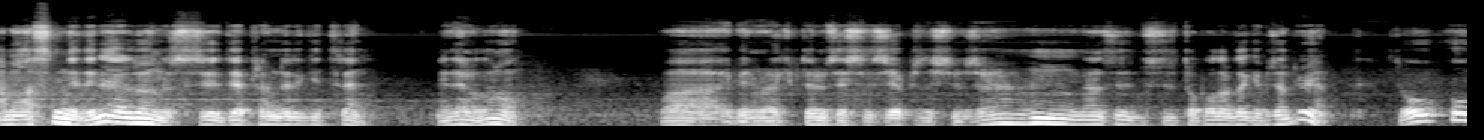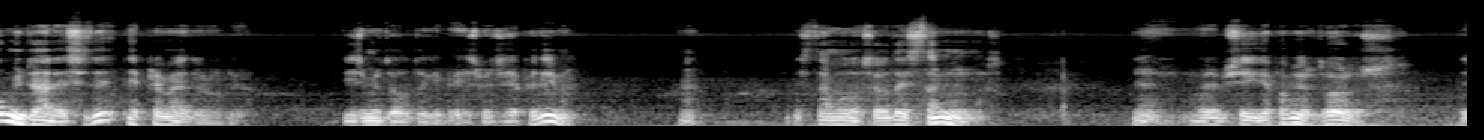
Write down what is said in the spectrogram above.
Ama asıl nedeni Erdoğan'dır. Size depremleri getiren. Neden olan o. Vay benim rakiplerim yapıyorsunuz. Ha? Hmm, ben sizi, sizi topalarda yapacağım diyor ya. İşte o, o müdahalesi de depreme neden oluyor. İzmir'de olduğu gibi. İzmir CHP değil mi? Ha. İstanbul'da sırada İstanbul var. Yani böyle bir şey yapabilir, doğrudur. E,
